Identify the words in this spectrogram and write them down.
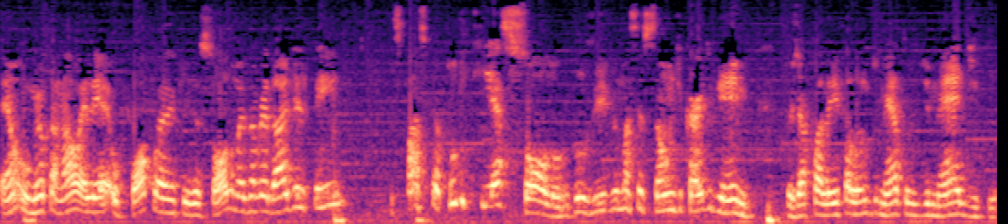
é, o meu canal, ele é, o foco é RPG solo, mas na verdade ele tem espaço para tudo que é solo, inclusive uma sessão de card game. Eu já falei falando de método de Magic,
